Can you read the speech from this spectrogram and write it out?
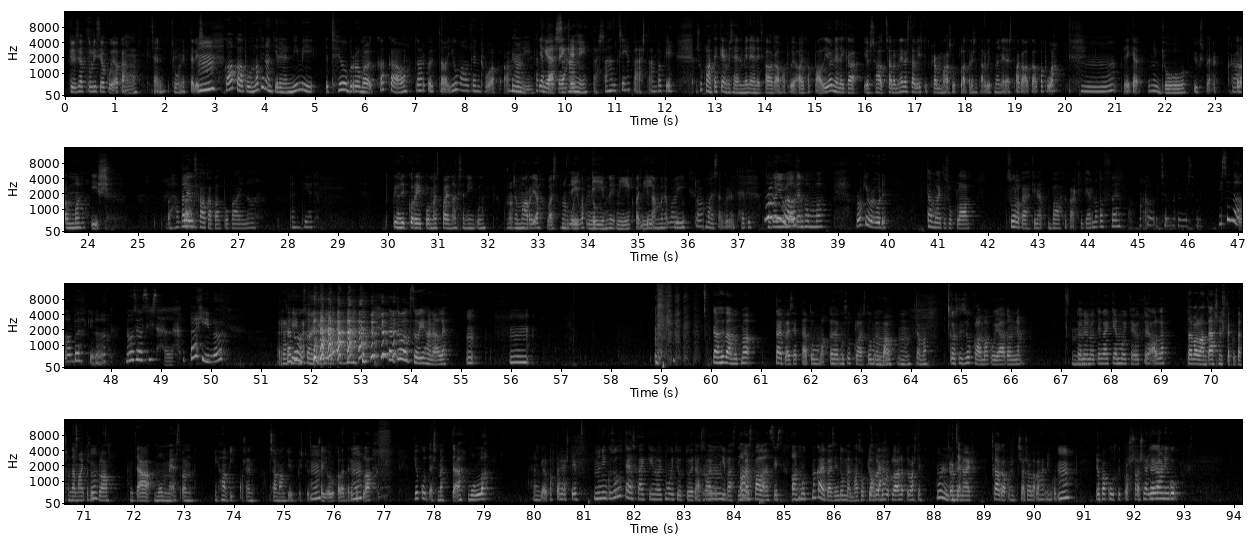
kyllä sieltä tulisi joku, joka... mm, sen suunnittelisi. Mm. Kaakaopuun latinankielinen nimi Theobroma kakao tarkoittaa jumalten ruokaa. No niinpä Ja tietenkin. tässähän, niin, tässähän siihen päästään toki. Suklaan tekemiseen menee niitä kaakaopapuja aika paljon, eli jos sä haluat saada 450 grammaa suklaata, niin sä tarvit noin 400 kaakaopapua. Mm, Eli no joo, yksi per gramma. gramma ish. Vähän Paljon yksi kaakapappu painaa? En tiedä. Ja sitten kun riippuu myös painaako se niin kuin, kun se on se marja vai sit kun se on kuivattu, niin, niin, niin, kaikki niin, tämmöinen vaikuttaa. Niin. Maistan kyllä nyt heti. Rocky Tätä jumalten hommaa. Rocky Road. On maitosuklaa. Suolapähkinä, vaahtokarkki, kermatoffeja. Mä haluan semmoisen, missä on... Missä täällä on pähkinää? No on siellä sisällä. Pähinä. Rähinä. tuoksuu ainakin hyvä. Tää tuoksuu ihanalle. Mm. Mm. Tää on hyvä, mutta mä kaipaisin, että tää tumma, ö, kun suklaa olisi tummempaa. Mm, tämä. Koska se suklaamaku jää tonne, tonne noiden kaikkien muiden juttujen alle. Tavallaan tässä nyt, kun tässä on tämä maitosuklaa, mm. niin tämä mun mielestä on ihan pikkusen samantyyppistä just kuin se joulukalenterisuklaa. Joku tässä mättää mulla henkilökohtaisesti. Mä niinku suhteessa kaikkiin noita muita juttuja tässä on aika kivasti On. hyvässä balanssissa. On. Mutta mä kaipaisin tummemman suklaan Tummempi tähän. suklaa ehdottomasti. Mun on nice. Kaakaoprosentti saisi olla vähän niin kuin, Mm. Jopa 60 prosenttia. Se on niinku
